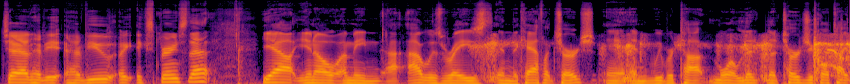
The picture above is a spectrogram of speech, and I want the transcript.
Chad, have you have you uh, experienced that? Yeah, you know, I mean, I, I was raised in the Catholic Church, and, and we were taught more liturgical type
